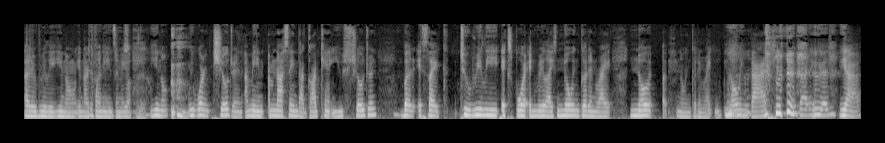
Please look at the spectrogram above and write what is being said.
at a really, you know, in our twenties and you know, ages. you know, we weren't children. I mean, I'm not saying that God can't use children, mm-hmm. but it's like to really explore and realize knowing good and right, know uh, knowing good and right, knowing bad, Bad and good. yeah,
